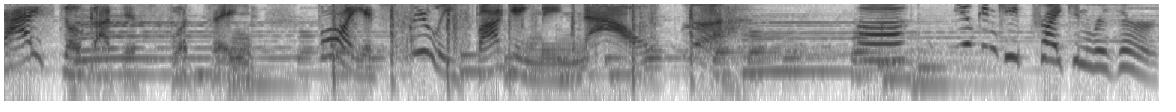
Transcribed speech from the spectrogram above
I still got this foot thing. Boy, it's really bugging me now. Ugh. Uh, you can keep Trike in reserve.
